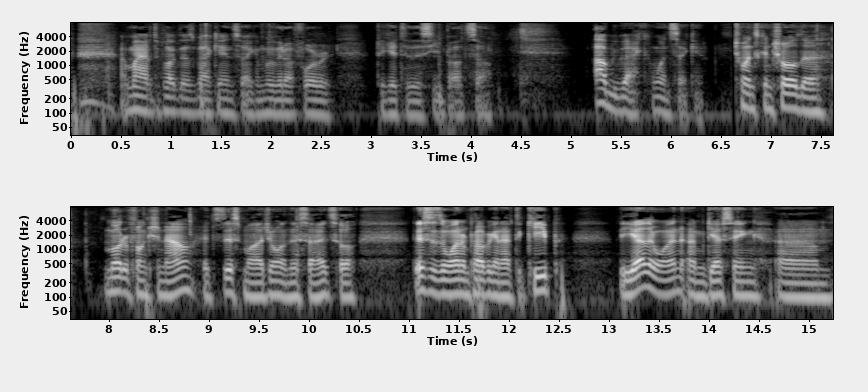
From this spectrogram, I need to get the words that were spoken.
I might have to plug those back in so I can move it up forward to get to the seat belt. So I'll be back one second. Which ones control the motor function now. It's this module on this side. So this is the one I'm probably gonna have to keep. The other one I'm guessing um,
